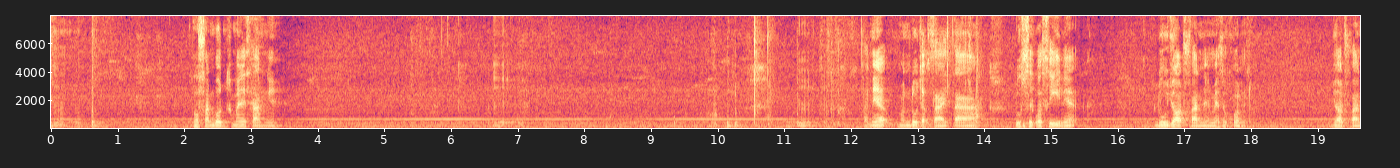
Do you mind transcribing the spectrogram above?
อืมเพราะฟันบนเขาไม่ได้ทำไงอันเนี้ยมันดูจากสายตา รู้สึกว่าซี่เนี้ยดูยอดฟันเห็นไหมทุกคน ยอดฟัน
